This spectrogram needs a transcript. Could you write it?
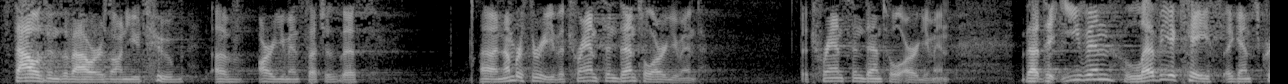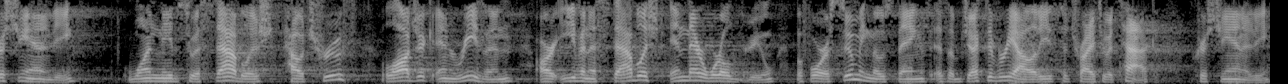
thousands of hours on YouTube of arguments such as this. Uh, number three, the transcendental argument. The transcendental argument. That to even levy a case against Christianity, one needs to establish how truth, logic, and reason are even established in their worldview before assuming those things as objective realities to try to attack Christianity.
